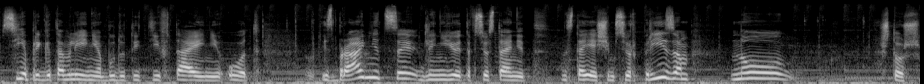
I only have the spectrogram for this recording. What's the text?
Все приготовления будут идти в тайне от избранницы. Для нее это все станет настоящим сюрпризом. Ну, что ж,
